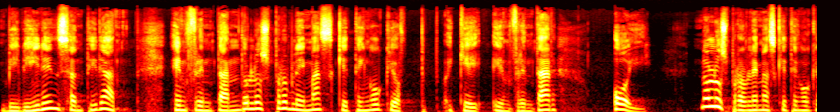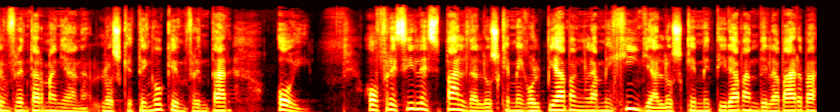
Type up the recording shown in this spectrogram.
Vivir en santidad, enfrentando los problemas que tengo que, que enfrentar hoy. No los problemas que tengo que enfrentar mañana, los que tengo que enfrentar hoy. Ofrecí la espalda a los que me golpeaban la mejilla, a los que me tiraban de la barba.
